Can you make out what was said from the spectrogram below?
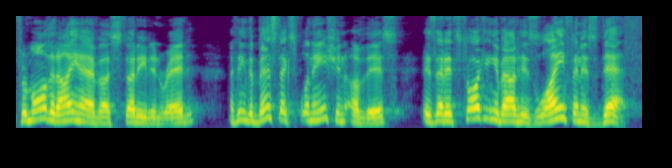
from all that I have uh, studied and read, I think the best explanation of this is that it's talking about his life and his death.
